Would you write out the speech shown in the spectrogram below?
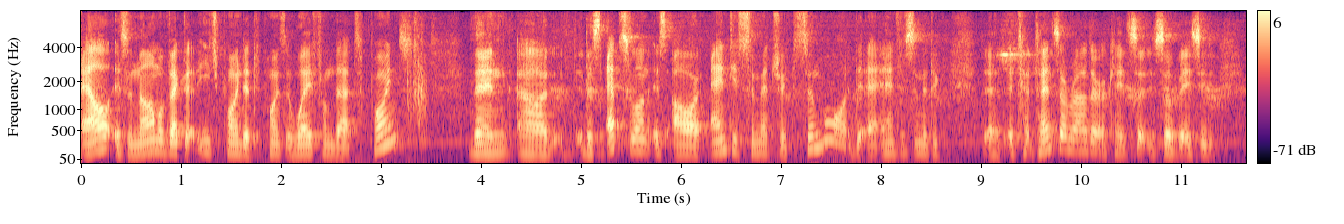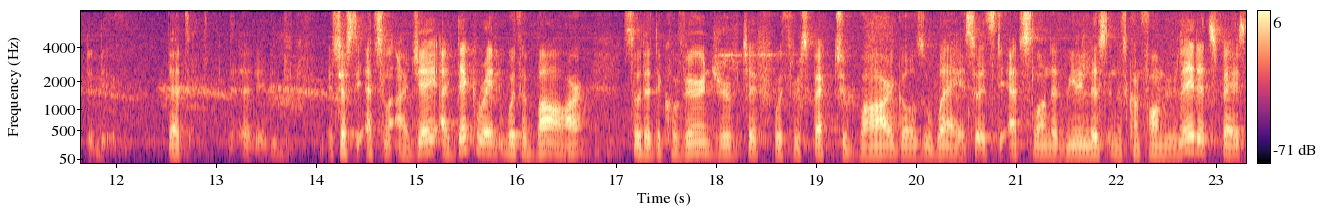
L is a normal vector at each point that points away from that point. Then uh, this epsilon is our antisymmetric symbol, the antisymmetric uh, tensor rather. Okay, so, so basically th- th- that uh, it's just the epsilon ij. I decorate it with a bar so that the covariant derivative with respect to bar goes away. So it's the epsilon that really lives in this conformally related space.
